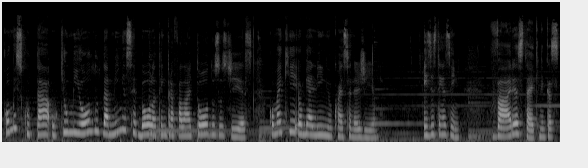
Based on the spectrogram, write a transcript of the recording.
Como escutar o que o miolo da minha cebola tem para falar todos os dias? Como é que eu me alinho com essa energia? Existem assim várias técnicas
